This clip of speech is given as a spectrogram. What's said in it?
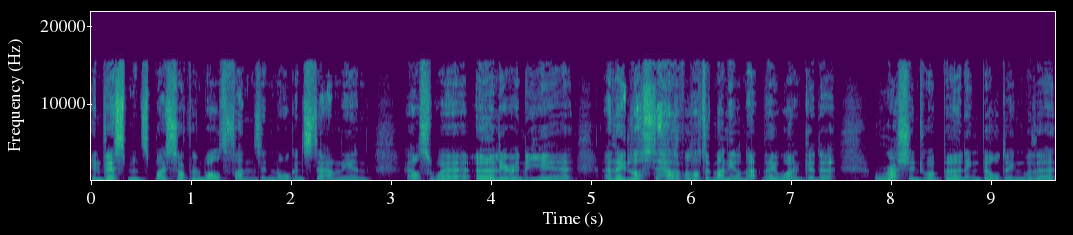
investments by sovereign wealth funds in Morgan Stanley and elsewhere earlier in the year, and they lost a hell of a lot of money on that. They weren't going to rush into a burning building with a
